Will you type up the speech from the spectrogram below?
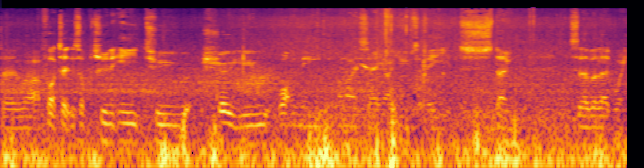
So uh, I thought I'd take this opportunity to show you what I mean when I say I use a stone instead of a lead weight.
